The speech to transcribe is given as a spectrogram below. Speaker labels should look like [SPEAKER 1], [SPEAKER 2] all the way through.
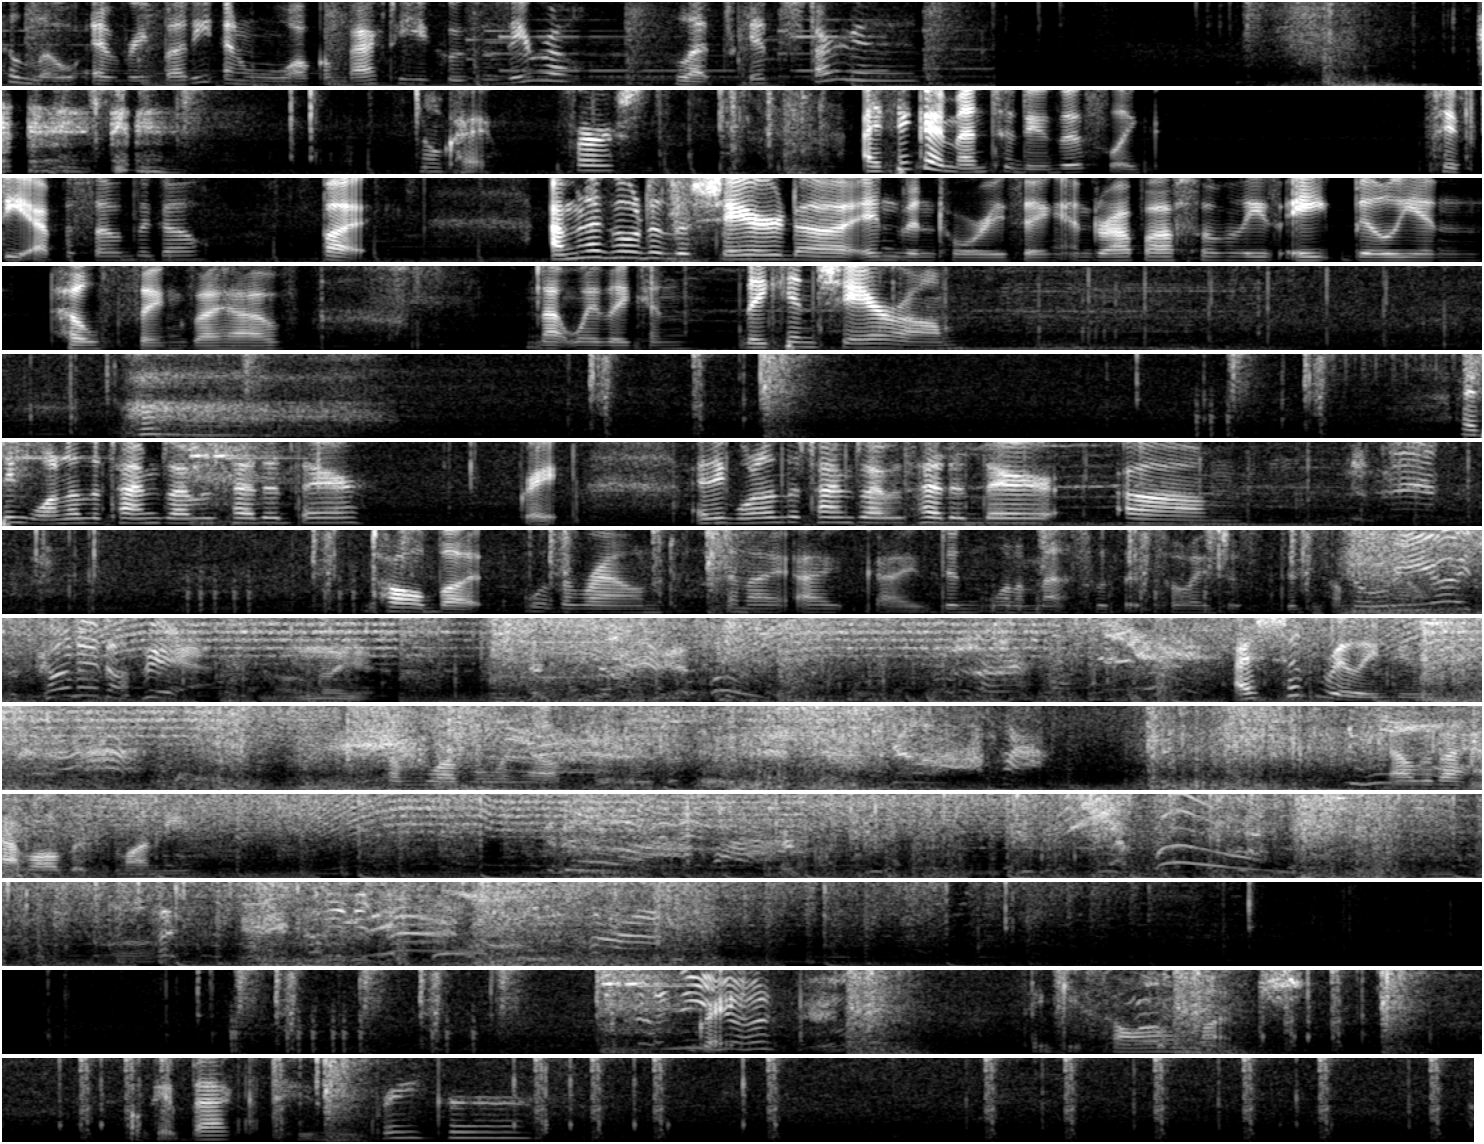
[SPEAKER 1] Hello everybody and welcome back to Yakuza 0. Let's get started. okay, first, I think I meant to do this like 50 episodes ago, but I'm gonna go to the shared uh, inventory thing and drop off some of these 8 billion health things I have. That way they can they can share them. I think one of the times I was headed there, great. I think one of the times I was headed there, um, Tall Butt was around, and I, I, I didn't want to mess with it, so I just did something else. I should really do some leveling up for his abilities. Now that I have all this money.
